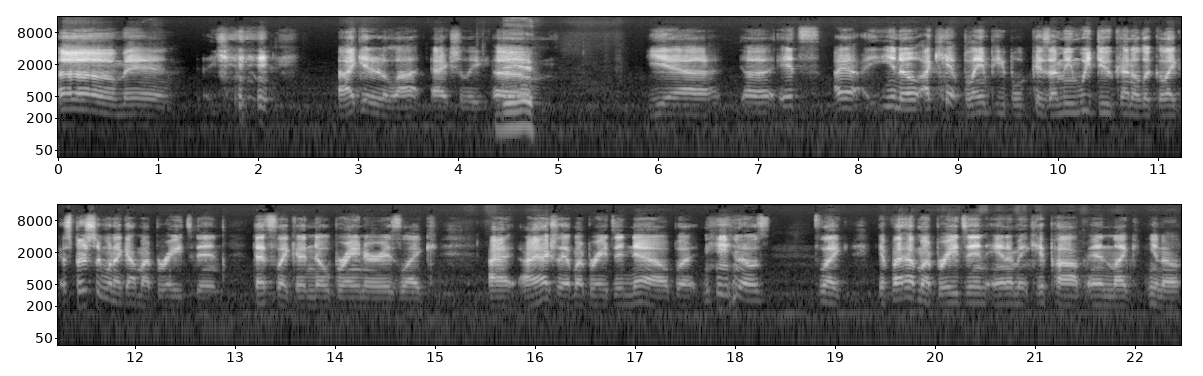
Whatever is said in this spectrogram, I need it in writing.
oh man, I get it a lot actually. Do you? Um, yeah, uh, it's I you know I can't blame people because I mean we do kind of look alike, especially when I got my braids in. That's like a no brainer. Is like I I actually have my braids in now, but you know like if I have my braids in and I make hip hop and like you know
